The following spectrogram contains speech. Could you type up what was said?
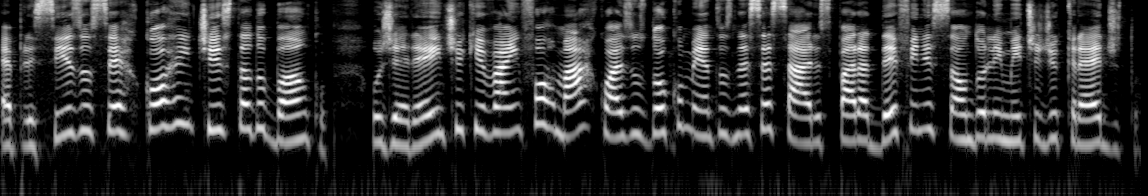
É preciso ser correntista do banco, o gerente que vai informar quais os documentos necessários para a definição do limite de crédito.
